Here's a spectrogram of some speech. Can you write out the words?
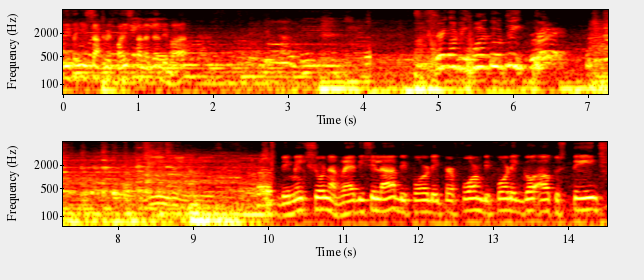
Kita niyo yung sacrifice talaga, di ba? Straight on me, one, two, three, break! Amazing, amazing. They make sure na ready sila before they perform, before they go out to stage.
